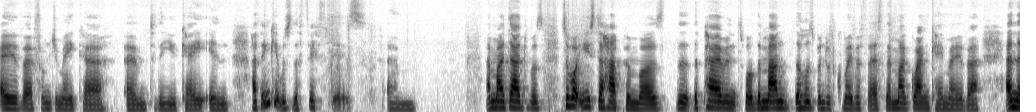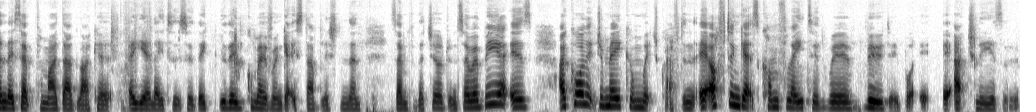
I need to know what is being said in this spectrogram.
over from Jamaica um, to the UK in I think it was the fifties. Um, and my dad was so what used to happen was the the parents well the man the husband would come over first then my gran came over and then they sent for my dad like a, a year later so they they would come over and get established and then send for the children so a Obeah is i call it jamaican witchcraft and it often gets conflated with voodoo but it, it actually isn't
